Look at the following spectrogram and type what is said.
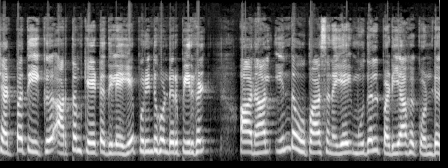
ஷட்பதிக்கு அர்த்தம் கேட்டதிலேயே புரிந்து கொண்டிருப்பீர்கள். ஆனால் இந்த உபாசனையை முதல் படியாக கொண்டு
